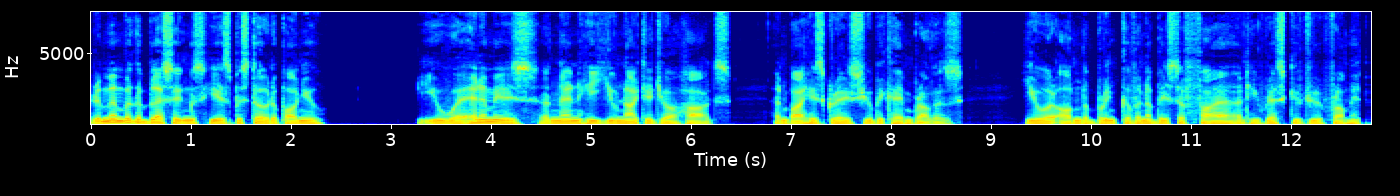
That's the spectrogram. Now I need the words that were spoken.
Remember the blessings He has bestowed upon you. You were enemies, and then He united your hearts, and by His grace you became brothers. You were on the brink of an abyss of fire, and He rescued you from it.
